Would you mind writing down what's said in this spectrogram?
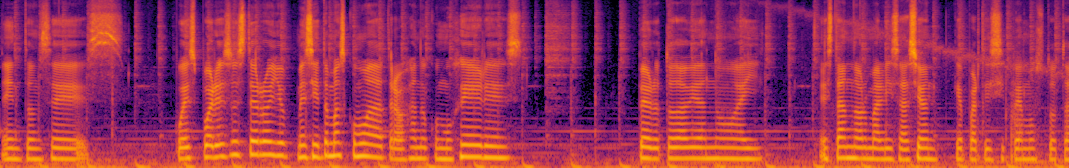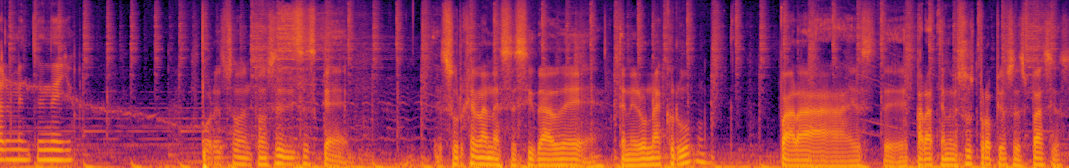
Entonces, pues por eso este rollo, me siento más cómoda trabajando con mujeres, pero todavía no hay esta normalización que participemos totalmente en ello. Por eso entonces dices que surge la necesidad de tener una crew para este para tener sus propios espacios.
